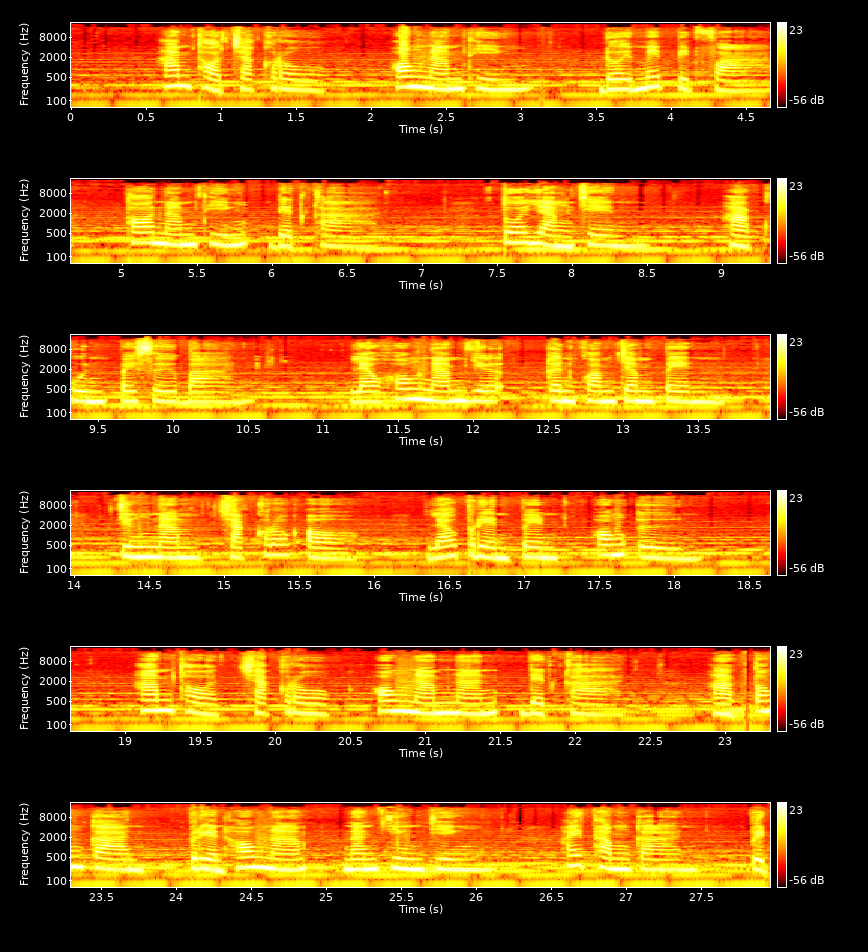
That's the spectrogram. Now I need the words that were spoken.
8 ห้ามถอดชักโครก ห้องน้ำทิ้ง โดยไม่ปิดฝาท่อน้ำทิ้งเด็ดขาด ตัวอย่างเช่น หากคุณไปซื้อบ้าน แล้วห้องน้ำเยอะเกินความจำเป็น จึงนำชักโครกออก แล้วเปลี่ยนเป็น ห้องอื่น ห้ามถอดชักโครก ห้องน้ำนั้นเด็ดขาด หากต้องการเปลี่ยนห้องน้ำนั้นจริงๆ ให้ทำการปิด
